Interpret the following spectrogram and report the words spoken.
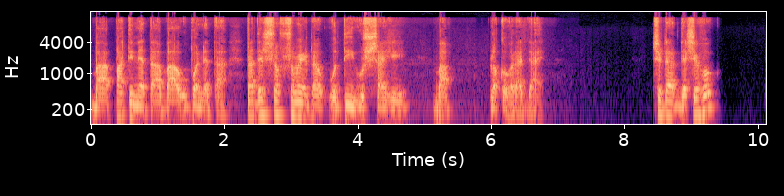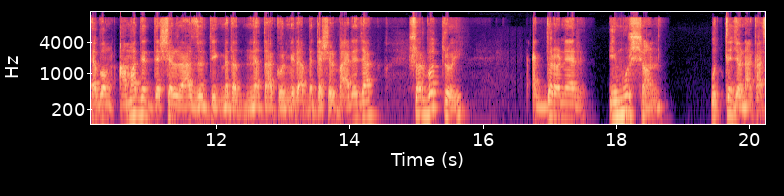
বা পাতি নেতা বা উপনেতা, তাদের সবসময় একটা অতি উৎসাহী বা লক্ষ্য করা যায়। সেটা দেশে হোক এবং আমাদের দেশের রাজনৈতিক নেতা নেতা কর্মীরা দেশের বাইরে যাক, সর্বত্রই এক ধরনের ইমোশন, উত্তেজনা কাজ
